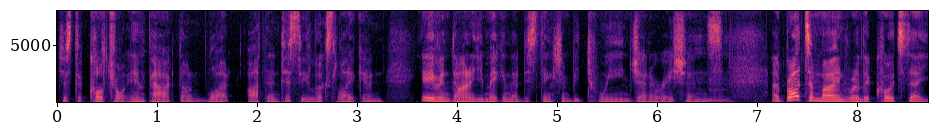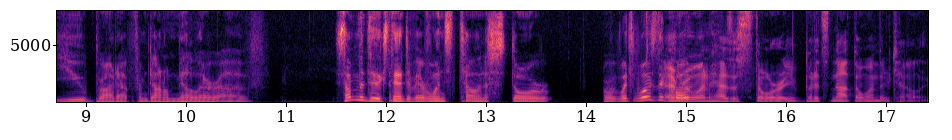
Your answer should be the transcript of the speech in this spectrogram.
just the cultural impact on what authenticity looks like, and you know, even Donna, you making that distinction between generations. Mhm. I brought to mind one of the quotes that you brought up from Donald Miller of something to the extent of everyone's telling a story, or what's what was the quote? everyone has a story but it's not the one they're telling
